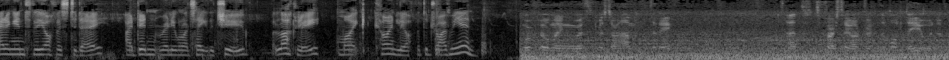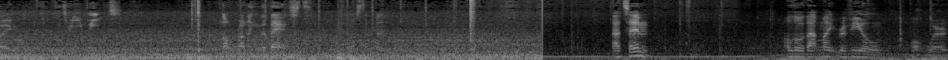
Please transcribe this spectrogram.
Heading into the office today, I didn't really want to take the tube, but luckily Mike kindly offered to drive me in. We're filming with Mr. Hammond today. And it's the first time I've driven the Mondeo in about three weeks. Not running the best, I must admit. That's him. Although that might reveal what we're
